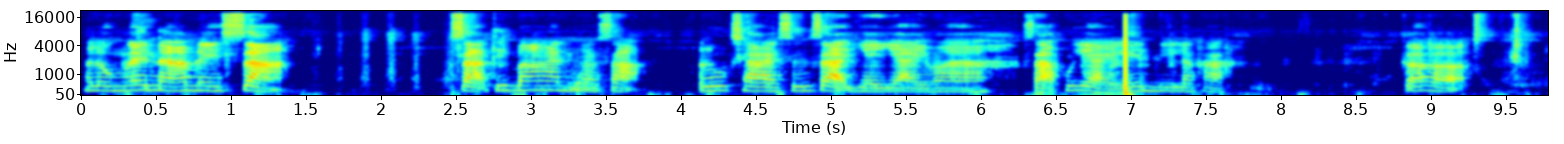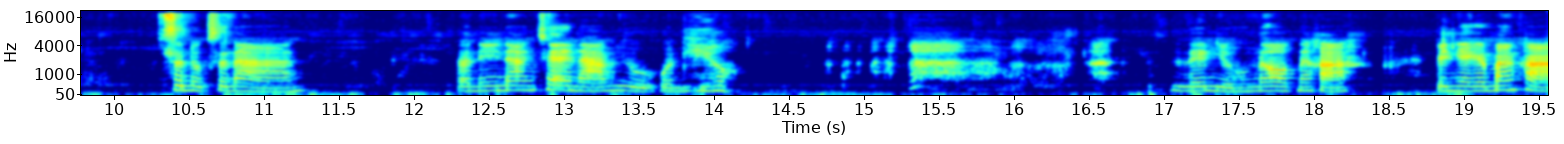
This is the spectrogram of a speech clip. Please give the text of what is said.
มาลงเล่นน้ำในสระสระที่บ้านค่ะสระลูกชายซื้อสระใหญ่ ๆ มาสระผู้ใหญ่เล่นนี่แหละค่ะ ก็สนุกสนาน ตอนนี้นั่งแช่น้ำอยู่คนเดียว เล่นอยู่ข้างนอกนะคะ เป็นไงกันบ้างคะ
